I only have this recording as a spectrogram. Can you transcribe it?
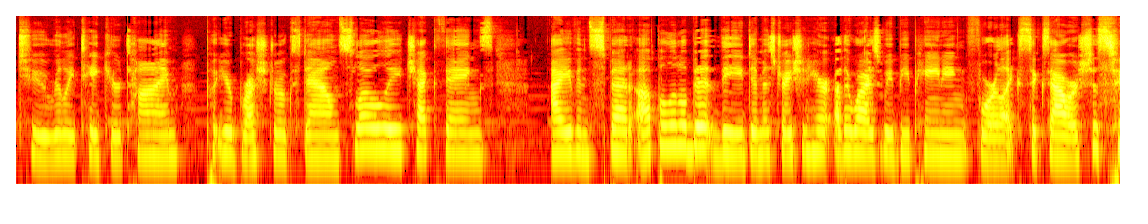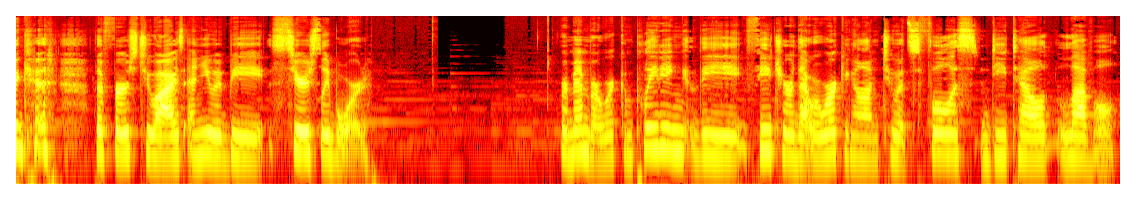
to really take your time, put your brush strokes down slowly, check things. I even sped up a little bit the demonstration here. Otherwise, we'd be painting for like six hours just to get the first two eyes and you would be seriously bored. Remember, we're completing the feature that we're working on to its fullest detailed level,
